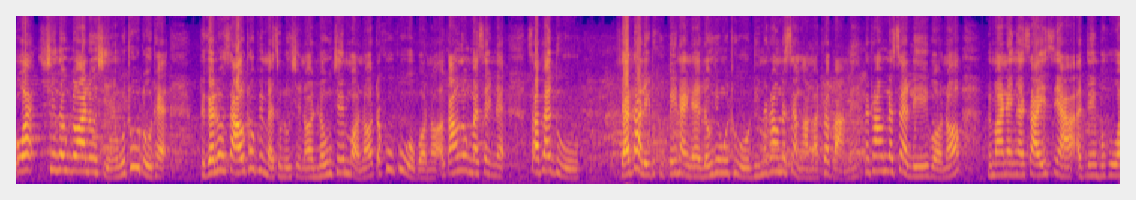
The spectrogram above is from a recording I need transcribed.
ကိုကရှင်းဆုံးပြောရလို့ရှရင်ဝတ္ထုတို့ထက်တကယ်လို့စာအုပ်ထုတ်ပြမယ်ဆိုလို့ရှရင်တော့လုံချင်းပေါ့နော်တစ်ခုခုကိုပေါ့နော်အကောင်းဆုံး message နဲ့စာဖတ်သူကို ရတာလေးတစ်ခုပေးနိုင်တဲ့လုံချင်းဝတ္ထုကိုဒီ2025မှာထွက်ပါမယ်2024ပေါ့နော်မြန်မာနိုင်ငံစာရေးဆရာအသင်းဘဟိုက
